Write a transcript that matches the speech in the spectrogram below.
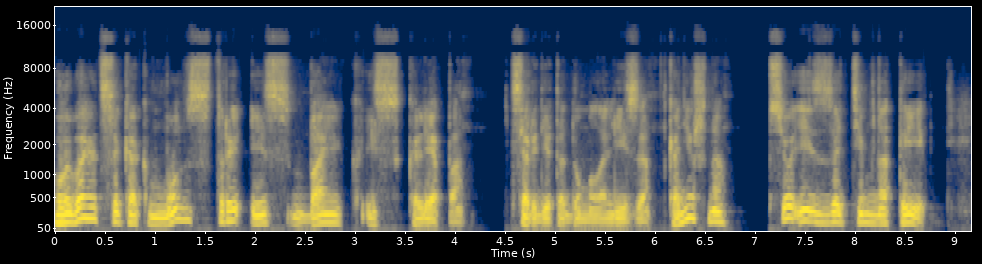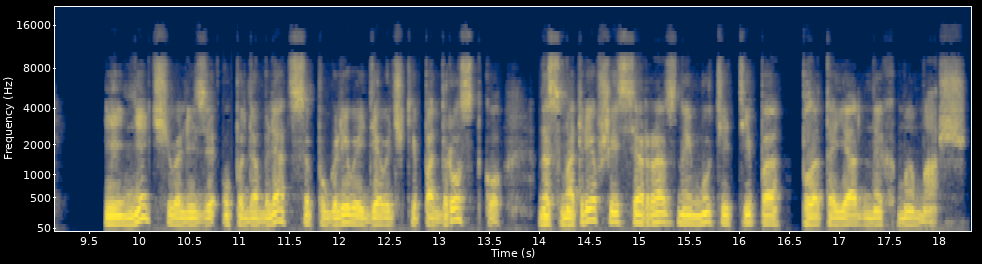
Улыбаются, как монстры из байк из склепа, — сердито думала Лиза. Конечно, все из-за темноты. И нечего Лизе уподобляться пугливой девочке-подростку, насмотревшейся разной мути типа плотоядных мамаш.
